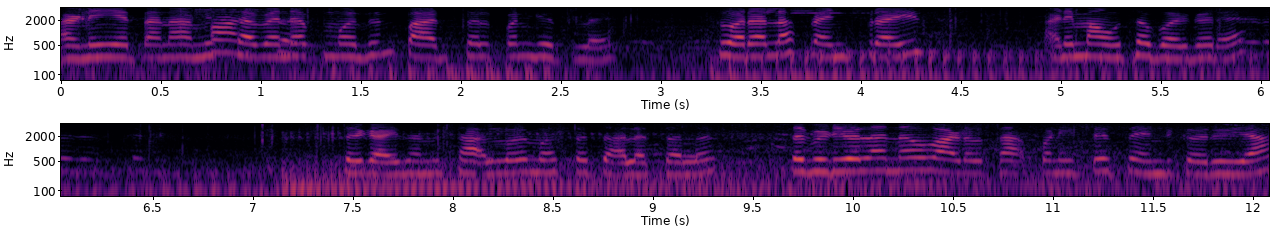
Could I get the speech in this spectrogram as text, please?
आणि येताना आम्ही सेवन ॲपमधून पार्सल पण घेतलं आहे स्वराला फ्रेंच फ्राईज आणि माऊचा बर्गर आहे. तर गाईज आम्ही चाललो आहे मस्त चालत चालत. तर व्हिडिओला न वाढवता आपण इथेच एंड करूया.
